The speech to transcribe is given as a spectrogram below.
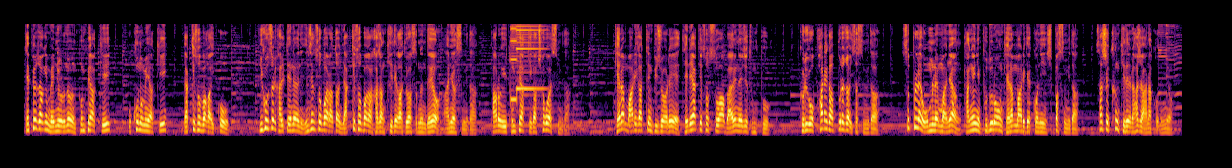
대표적인 메뉴로는 돈페야끼, 오코노미야끼, 야끼소바가 있고 이곳을 갈 때는 인생소바라던 야끼소바가 가장 기대가 되었었는데요. 아니었습니다. 바로 이 돈페야끼가 최고였습니다. 계란말이 같은 비주얼에 데리야끼 소스와 마요네즈 듬뿍 그리고 파레가 뿌려져 있었습니다. 수플레 오믈렛 마냥 당연히 부드러운 계란말이겠거니 싶었습니다. 사실 큰 기대를 하지 않았거든요.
